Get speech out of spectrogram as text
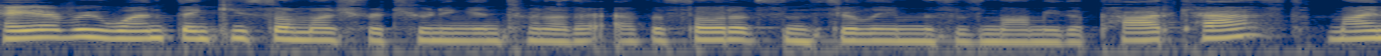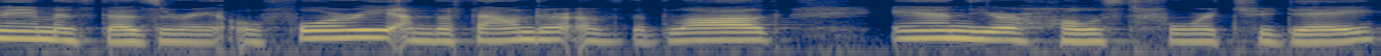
Hey everyone, thank you so much for tuning in to another episode of Sincerely Mrs. Mommy, the podcast. My name is Desiree Ofori. I'm the founder of the blog and your host for today.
